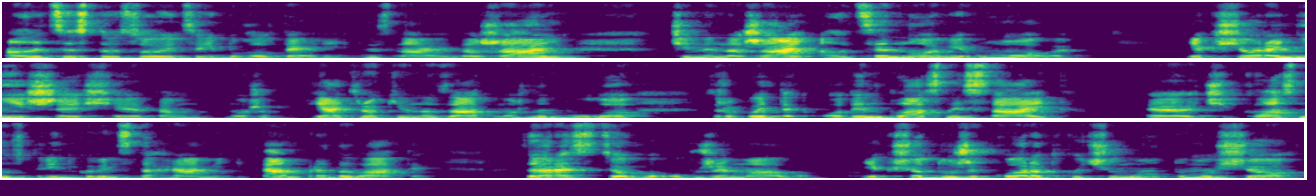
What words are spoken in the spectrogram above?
але це стосується і бухгалтерії. Не знаю, на жаль чи не на жаль, але це нові умови. Якщо раніше, ще там, може 5 років назад, можна було зробити один класний сайт е, чи класну сторінку в інстаграмі і там продавати. Зараз цього вже мало. Якщо дуже коротко, чому? Тому що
